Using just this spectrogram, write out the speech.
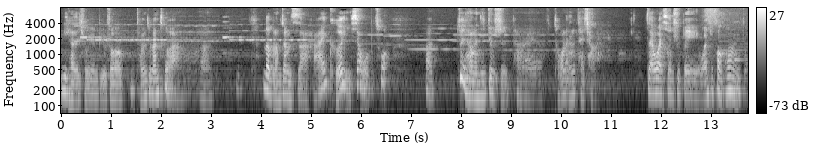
厉害的球员，比如说凯文杜兰特啊啊，勒布朗詹姆斯啊，还可以，效果不错啊。最大问题就是他投篮太差，在外线是被完全放空的那种。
